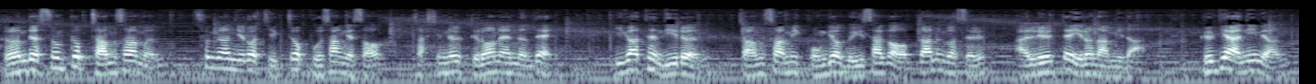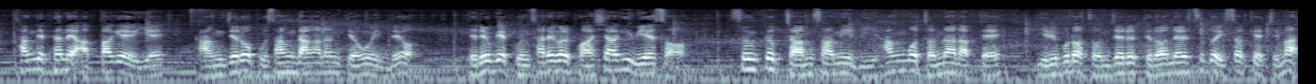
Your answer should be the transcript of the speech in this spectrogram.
그런데 순급 잠수함은 수면 위로 직접 부상해서 자신을 드러냈는데 이 같은 일은 잠수함이 공격 의사가 없다는 것을 알릴 때 일어납니다. 그게 아니면 상대편의 압박에 의해 강제로 부상당하는 경우인데요. 대륙의 군사력을 과시하기 위해서 순급 잠수함이 미 항모 전단 앞에 일부러 존재를 드러낼 수도 있었겠지만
